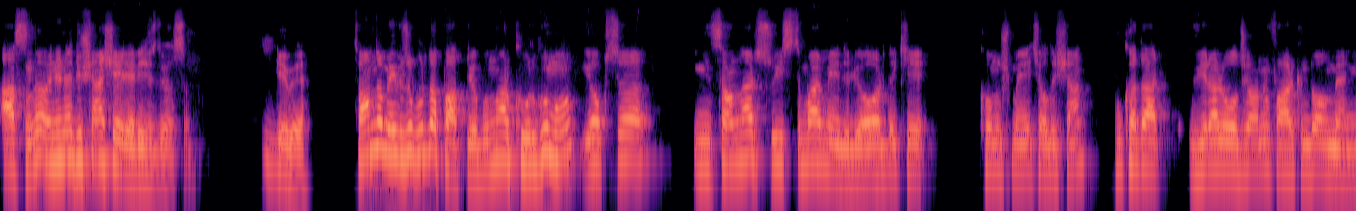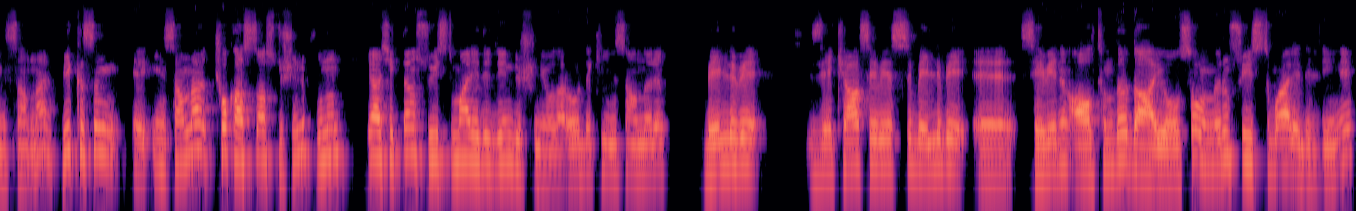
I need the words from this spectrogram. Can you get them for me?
Aslında önüne düşen şeyleri izliyorsun. Gibi. Tam da mevzu burada patlıyor. Bunlar kurgu mu yoksa insanlar suistimal mi ediliyor? Oradaki konuşmaya çalışan, bu kadar viral olacağının farkında olmayan insanlar. Bir kısım e, insanlar çok hassas düşünüp bunun gerçekten suistimal edildiğini düşünüyorlar. Oradaki insanların belli bir zeka seviyesi belli bir e, seviyenin altında dahi olsa onların suistimal edildiğini,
